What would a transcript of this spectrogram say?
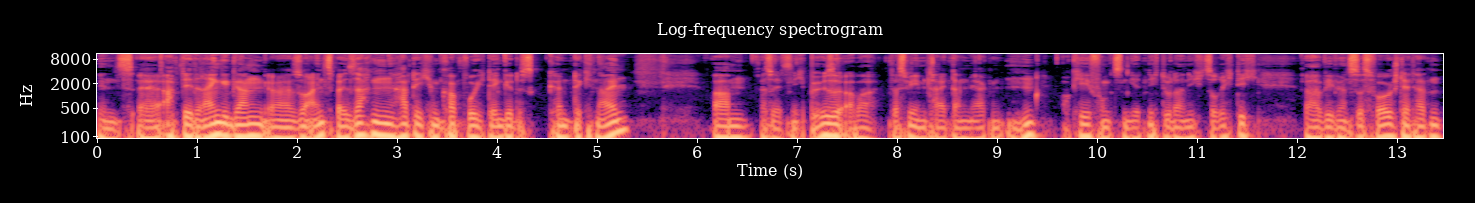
ins äh, Update reingegangen. Äh, so ein, zwei Sachen hatte ich im Kopf, wo ich denke, das könnte knallen. Ähm, also jetzt nicht böse, aber dass wir im Teil dann merken, mh, okay, funktioniert nicht oder nicht so richtig, äh, wie wir uns das vorgestellt hatten.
